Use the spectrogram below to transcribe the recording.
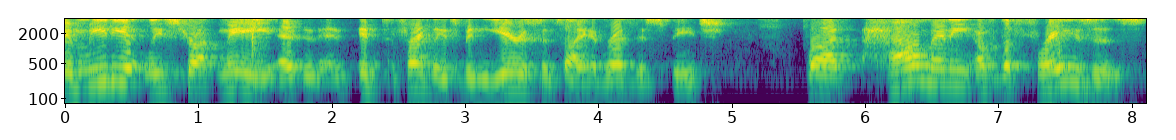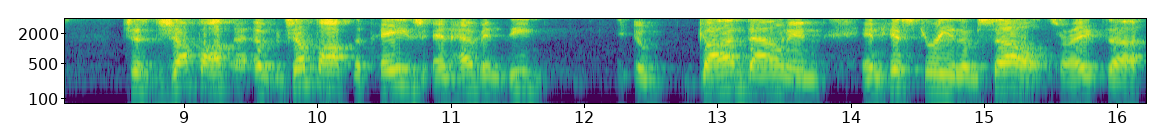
immediately struck me. It, it, it, frankly, it's been years since I had read this speech, but how many of the phrases just jump off uh, jump off the page and have indeed gone down in in history themselves, right? Uh,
